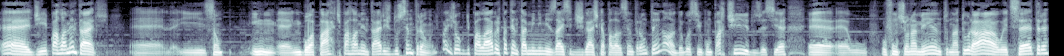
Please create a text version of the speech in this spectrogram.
é, de parlamentares. É, e são em, é, em, boa parte, parlamentares do Centrão. Ele faz jogo de palavras para tentar minimizar esse desgaste que a palavra Centrão tem. Não, negocia com partidos, esse é, é, é o, o, funcionamento natural, etc.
